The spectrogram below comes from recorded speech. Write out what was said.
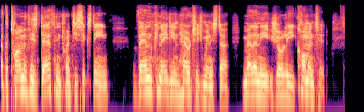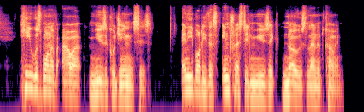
At the time of his death in 2016, then Canadian Heritage Minister Melanie Joly commented, he was one of our musical geniuses anybody that's interested in music knows Leonard Cohen.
